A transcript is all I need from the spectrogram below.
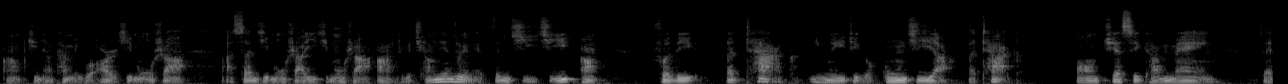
啊，我们经常看美国二级谋杀啊、三级谋杀、一级谋杀啊，这个强奸罪呢分几级啊？For the attack，因为这个攻击啊，attack。 On Jessica Man，在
